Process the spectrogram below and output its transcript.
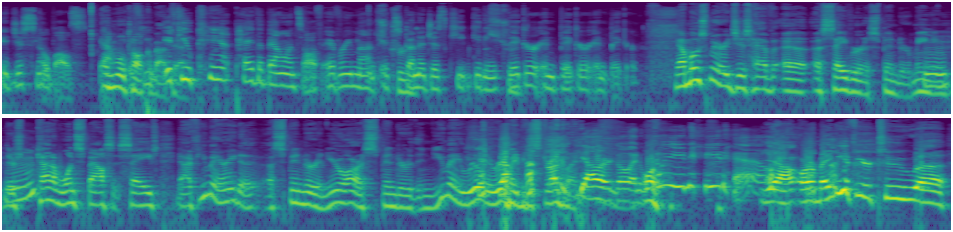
it just snowballs. And we'll If talk you- about if that. you can't pay the balance off every month, it's true. going to just keep getting bigger and bigger and bigger. Now, most marriages have a, a saver and a spender, meaning Mm-hmm. there's kind of one spouse that saves. Now, if you married a, a spender and you are a spender, then you may really, really be struggling. Y'all are going. or, we need help. yeah, or maybe if you're two uh,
